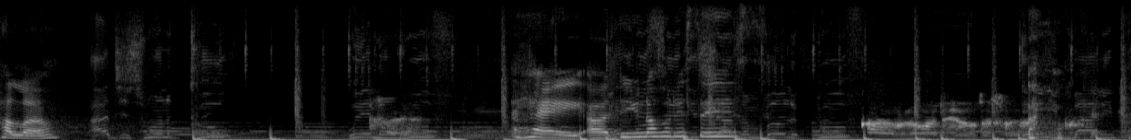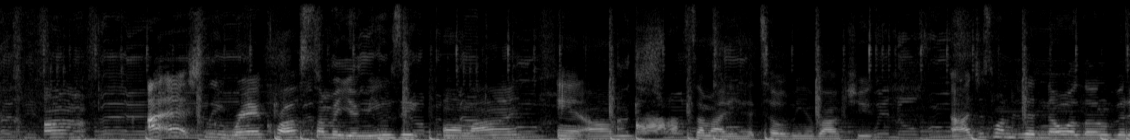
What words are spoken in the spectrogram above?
Hello. Hey, uh, do you know who this is? I have no idea who this is. Um, I actually ran across some of your music online, and um, somebody had told me about you. I just wanted to know a little bit,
